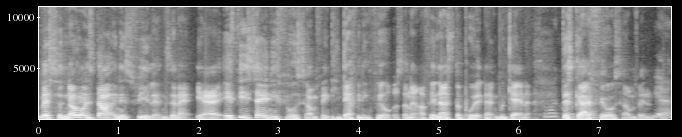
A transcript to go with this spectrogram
Listen, no one's doubting his feelings, isn't it? Yeah, if he's saying he feels something, he definitely feels, innit? I think that's the point that we're getting at. why This guy he? feels something. yeah.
